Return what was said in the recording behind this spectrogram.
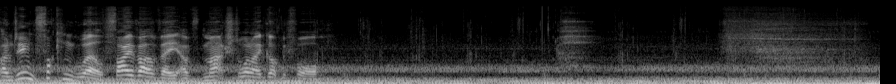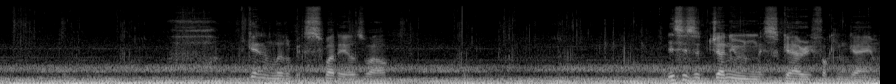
I'm doing fucking well. 5 out of 8. I've matched what I got before. getting a little bit sweaty as well. This is a genuinely scary fucking game.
